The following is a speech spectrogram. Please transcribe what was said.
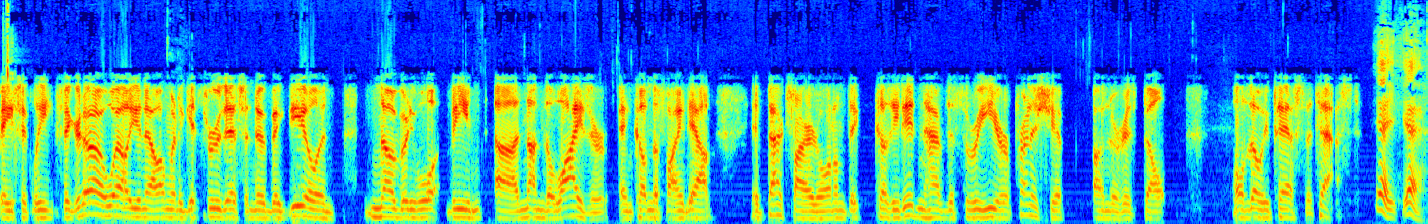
Basically, figured, oh well, you know, I'm going to get through this and no big deal, and nobody will be uh, none the wiser. And come to find out, it backfired on him because he didn't have the three year apprenticeship under his belt, although he passed the test. yeah, yeah.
